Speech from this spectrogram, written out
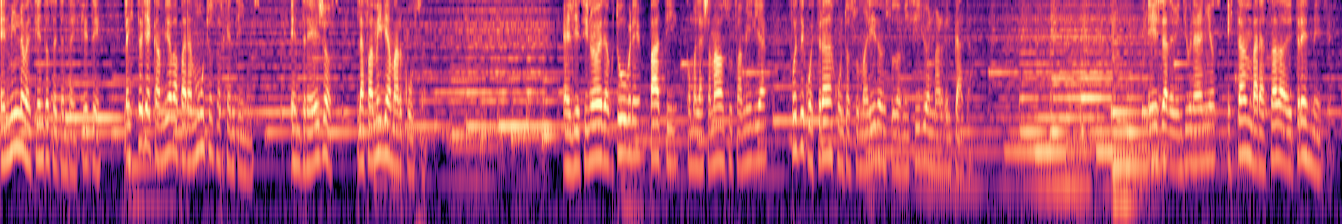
En 1977, la historia cambiaba para muchos argentinos, entre ellos la familia Marcuso. El 19 de octubre, Patty, como la llamaba su familia, fue secuestrada junto a su marido en su domicilio en Mar del Plata. Ella, de 21 años, estaba embarazada de tres meses.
